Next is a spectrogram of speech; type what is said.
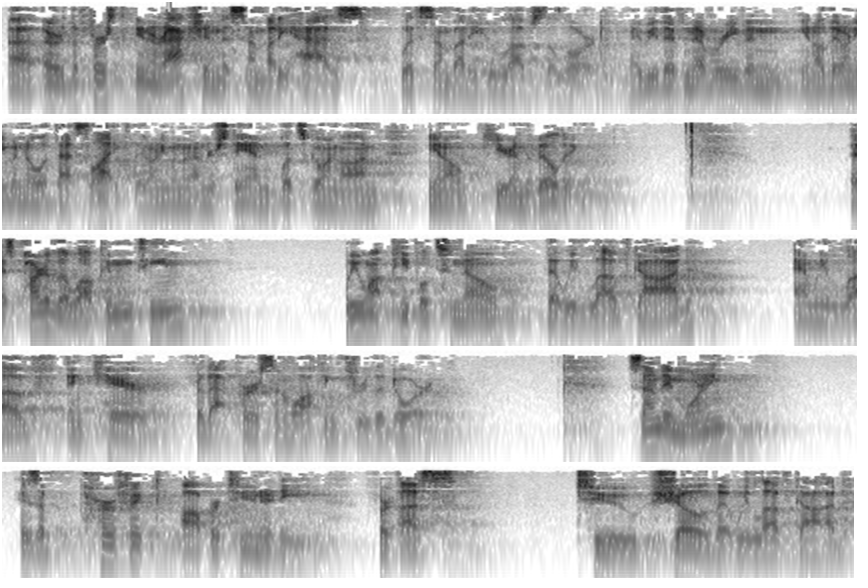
uh, or the first interaction that somebody has with somebody who loves the Lord. Maybe they've never even, you know, they don't even know what that's like. They don't even understand what's going on, you know, here in the building. As part of the welcoming team, we want people to know that we love God and we love and care for that person walking through the door. Sunday morning is a perfect opportunity for us to show that we love God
